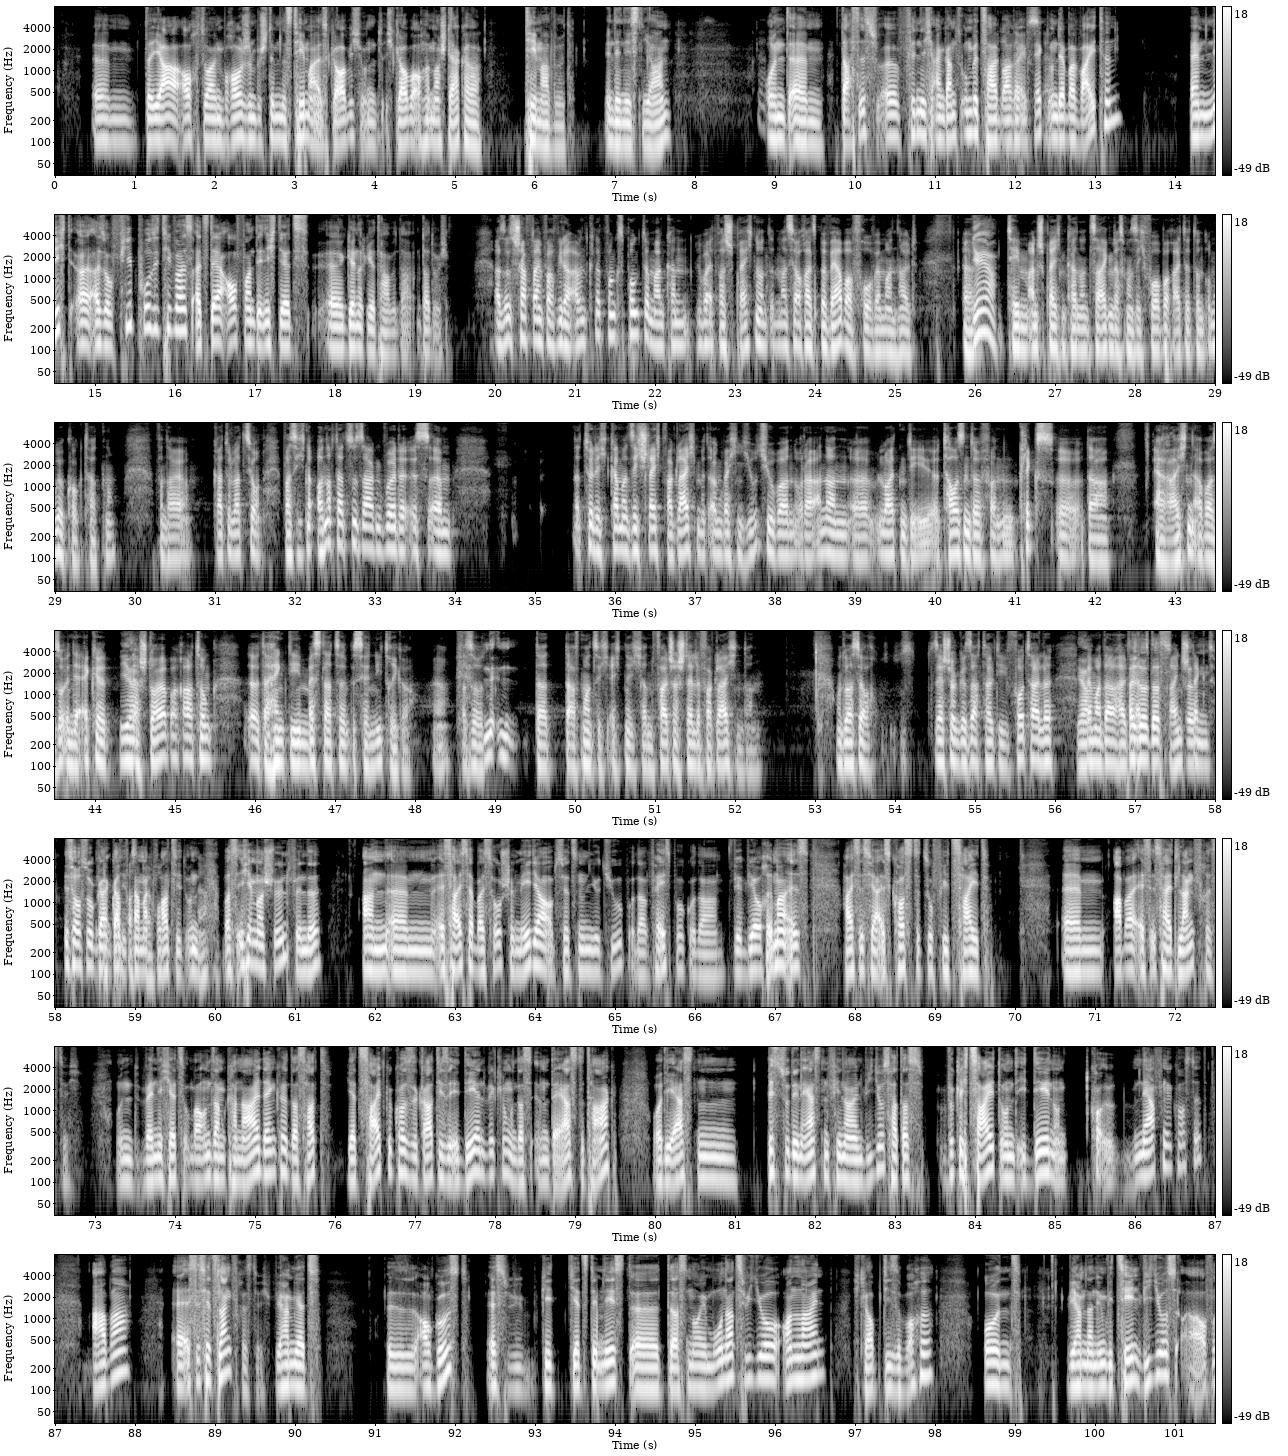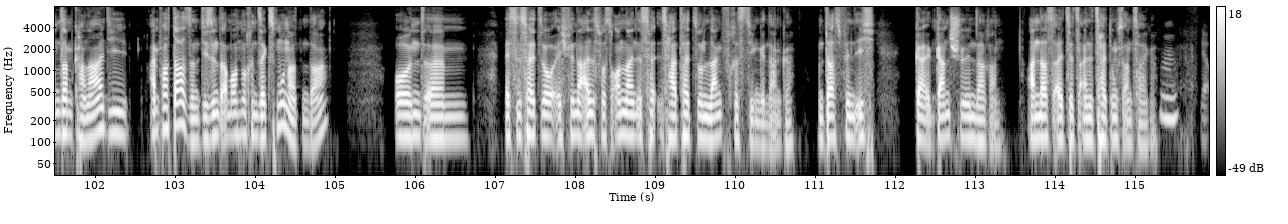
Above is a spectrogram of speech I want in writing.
ähm, ja auch so ein branchenbestimmendes Thema ist, glaube ich. Und ich glaube auch immer stärker Thema wird in den nächsten Jahren. Und ähm, das ist, äh, finde ich, ein ganz unbezahlbarer Allerdings, Effekt ja. und der bei Weitem ähm, nicht, äh, also viel positiver ist als der Aufwand, den ich jetzt äh, generiert habe da, dadurch. Also es schafft einfach wieder Anknüpfungspunkte, man kann über etwas sprechen und man ist ja auch als Bewerber froh, wenn man halt äh, ja, ja. Themen ansprechen kann und zeigen, dass man sich vorbereitet und umgeguckt hat. Ne? Von daher Gratulation. Was ich auch noch dazu sagen würde, ist, ähm, Natürlich kann man sich schlecht vergleichen mit irgendwelchen YouTubern oder anderen äh, Leuten, die äh, Tausende von Klicks äh, da erreichen, aber so in der Ecke ja. der Steuerberatung, äh, da hängt die Messlatte ein bisschen niedriger. Ja? Also N da darf man sich echt nicht an falscher Stelle vergleichen dann. Und du hast ja auch sehr schön gesagt, halt die Vorteile, ja. wenn man da halt also das, reinsteckt. Ähm, ist auch so ganz mein Fazit. Und ja. was ich immer schön finde, an, ähm, es heißt ja bei Social Media, ob es jetzt nun YouTube oder Facebook oder wie, wie, auch immer ist, heißt es ja, es kostet so viel Zeit. Ähm, aber es ist halt langfristig. Und wenn ich jetzt bei unserem Kanal denke, das hat jetzt Zeit gekostet, gerade diese Ideeentwicklung und, das, und der erste Tag oder die ersten, bis zu den ersten finalen Videos hat das wirklich Zeit und Ideen und Nerven gekostet. Aber äh, es ist jetzt langfristig. Wir haben jetzt äh, August. Es geht jetzt demnächst äh, das neue Monatsvideo online. Ich glaube diese Woche. Und wir haben dann irgendwie zehn Videos auf unserem Kanal, die einfach da sind. Die sind aber auch noch in sechs Monaten da. Und ähm, es ist halt so, ich finde, alles, was online ist, es hat halt so einen langfristigen Gedanke. Und das finde ich ganz schön daran. Anders als jetzt eine Zeitungsanzeige. Mhm. Ja.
